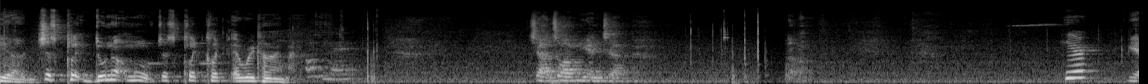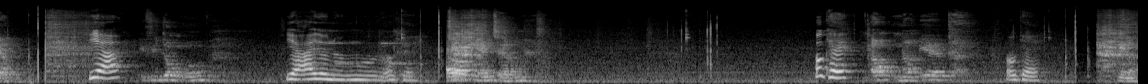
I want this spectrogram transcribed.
Yeah, just click. Do not move. Just click, click every time. Okay. 假装演讲。 Here? Yeah. Yeah. If you don't move. Yeah, I don't know. Move. Okay. 假装演讲。 Okay. Oh, not yet. Okay. Yeah.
